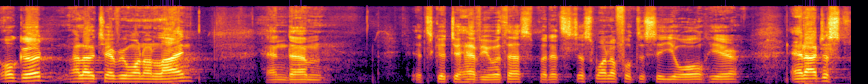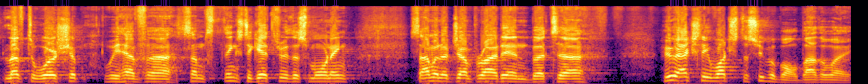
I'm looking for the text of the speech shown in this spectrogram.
All good? Hello to everyone online. And um, it's good to have you with us, but it's just wonderful to see you all here. And I just love to worship. We have uh, some things to get through this morning, so I'm going to jump right in. But uh, who actually watched the Super Bowl, by the way?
